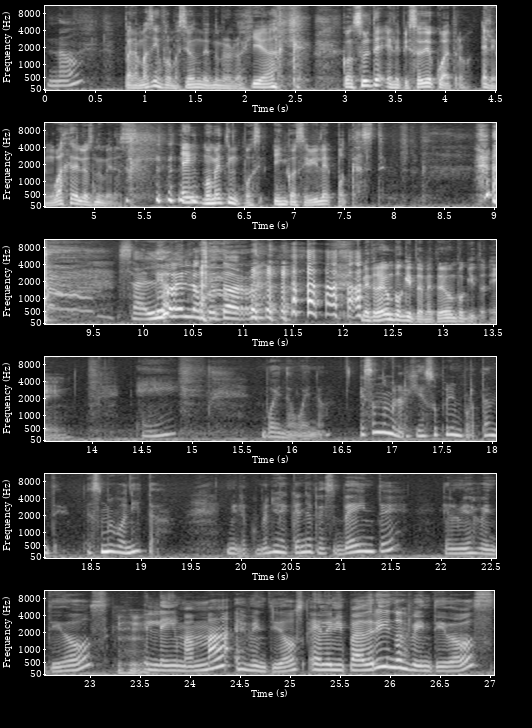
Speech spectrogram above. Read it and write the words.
¿No? Para más información de numerología, consulte el episodio 4, El lenguaje de los números, en Momento Inconcebible Podcast. Salió el locutor. Me trae un poquito, me trae un poquito. eh. ¿Eh? Bueno, bueno. Esa numerología es súper importante. Es muy bonita. Mira, el cumpleaños de Kenneth es 20, el mío es 22, Ujú. el de mi mamá es 22, el de mi padrino es 22.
